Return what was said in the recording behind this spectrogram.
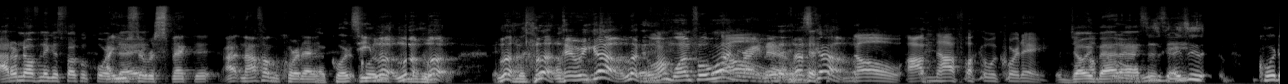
I, I don't know if niggas fuck with Cordae. I used to respect it. I, nah, I fuck with Cordae. Uh, Cord- See, Cordae- look, look, look, look, look. Here we go. Look, I'm one for one No. right now. Let's go. No, I'm not fucking with Cordae. Joey I'm Badass cool. is Is, is it Cordae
